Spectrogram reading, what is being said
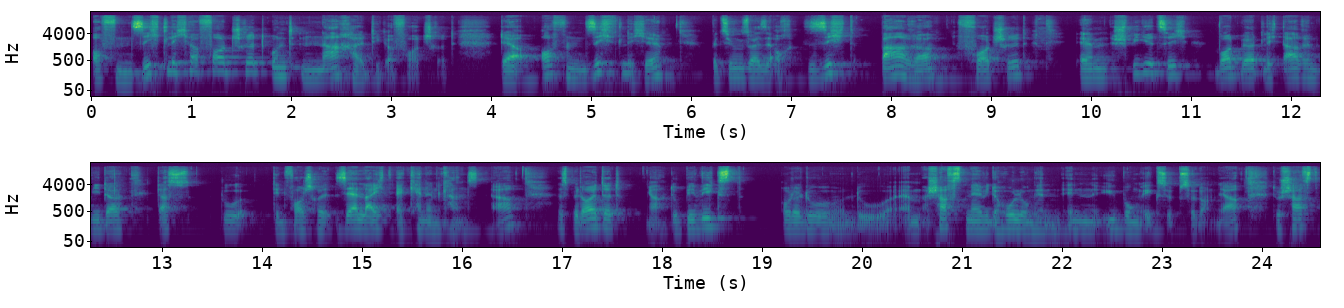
offensichtlicher Fortschritt und nachhaltiger Fortschritt. Der offensichtliche bzw. auch sichtbarer Fortschritt ähm, spiegelt sich wortwörtlich darin wider, dass du den Fortschritt sehr leicht erkennen kannst. Ja? Das bedeutet, ja, du bewegst oder du, du ähm, schaffst mehr Wiederholungen in Übung XY, ja. Du schaffst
